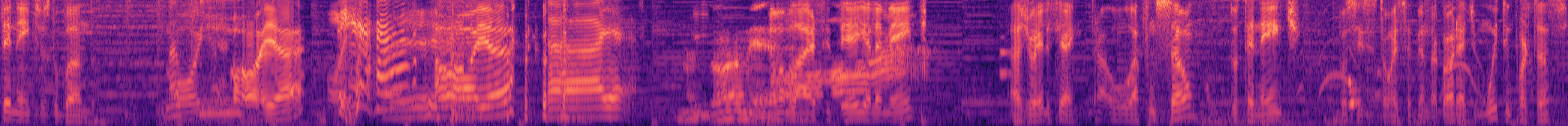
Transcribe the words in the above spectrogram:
tenentes do bando. Mas o que... Olha! Olha! Olha! Então vamos lá, ST e Element. Ajoelhe-se aí. A função do tenente que vocês estão recebendo agora é de muita importância.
